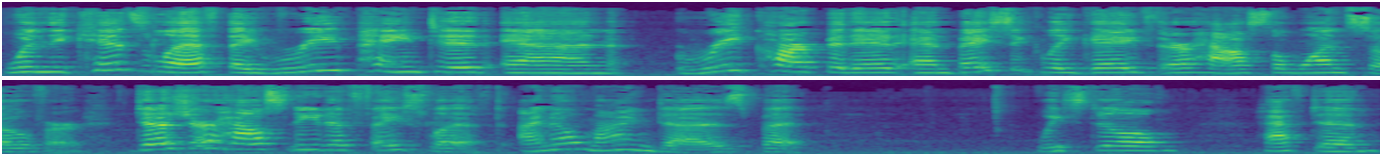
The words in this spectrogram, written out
When the kids left, they repainted and recarpeted and basically gave their house the once over. Does your house need a facelift? I know mine does, but we still have to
